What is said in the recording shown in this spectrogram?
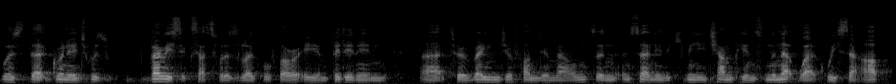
was that Greenwich was very successful as a local authority in bidding in uh, to a range of funding rounds and, and certainly the community champions and the network we set up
